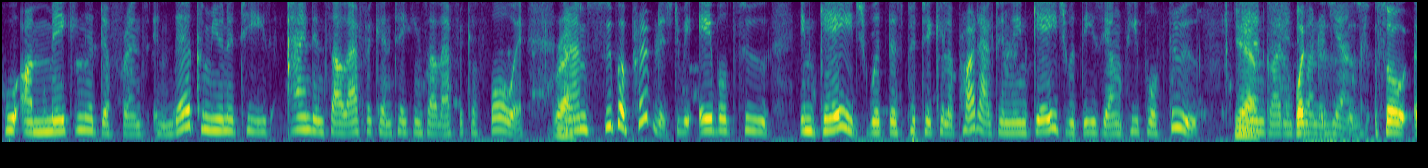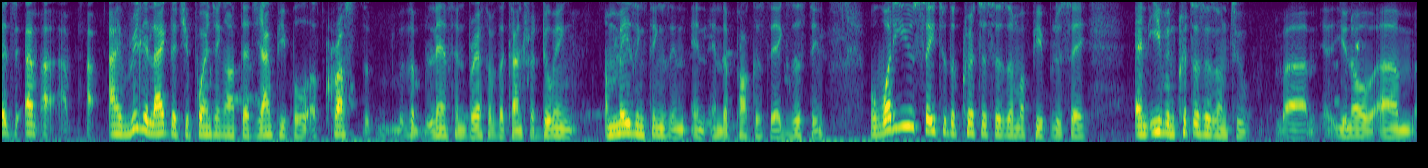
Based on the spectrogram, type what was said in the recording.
who are making a difference in their communities and in South Africa and taking South Africa forward. Right. And I'm super privileged to be able to engage with this particular product and engage with these young people through Mail and Guardian What- 200 s- Young. So it's um, I, I, really like that you're pointing out that young people across the, the length and breadth of the country are doing amazing things in, in, in the pockets they exist in. But what do you say to the criticism of people who say, and even criticism to, um, you know, um,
